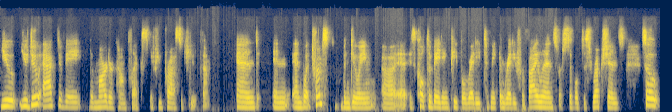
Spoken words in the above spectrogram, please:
you you do activate the martyr complex if you prosecute them. And and and what trump's been doing uh, is cultivating people ready to make them ready for violence or civil disruptions. So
